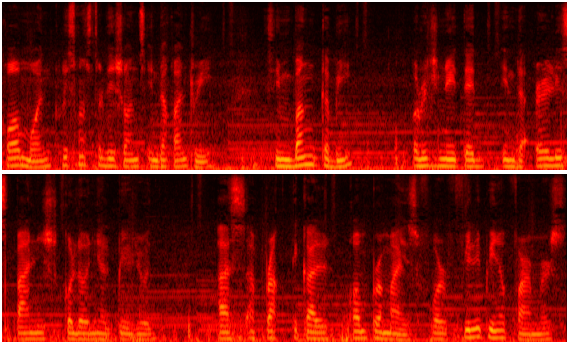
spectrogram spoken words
common Christmas traditions in the country, Simbang Gabi originated in the early Spanish colonial period as a practical compromise for Filipino farmers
